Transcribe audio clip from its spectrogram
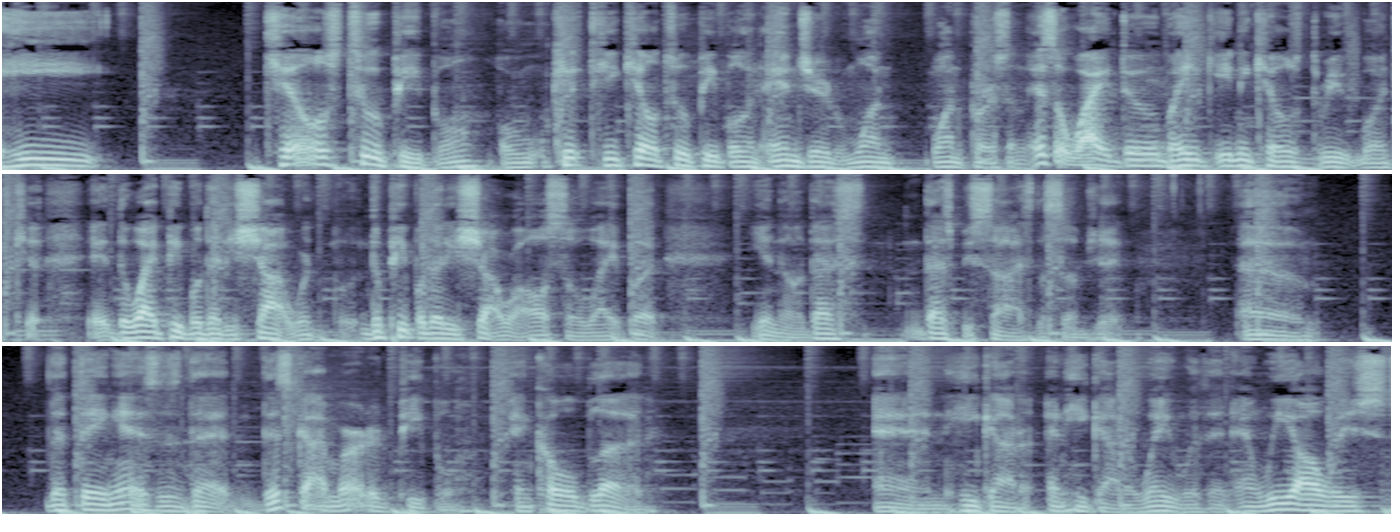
he kills two people, or he killed two people and injured one one person. It's a white dude, but he and he kills three. Well, ki- eh, the white people that he shot were the people that he shot were also white, but you know that's that's besides the subject. Um, the thing is, is that this guy murdered people in cold blood, and he got and he got away with it. And we always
